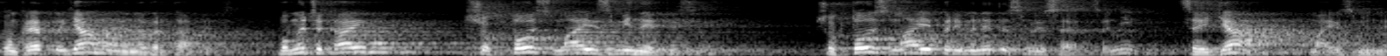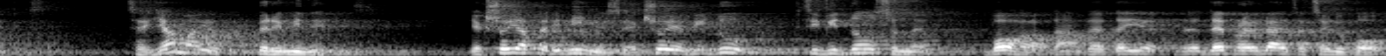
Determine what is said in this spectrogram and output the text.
конкретно я маю навертатись, бо ми чекаємо, що хтось має змінитися, що хтось має перемінити своє серце. Ні, це я маю змінитися. Це я маю перемінитись. Якщо я перемінююся, якщо я війду в ці відносини Бога, да, де, де, є, де, де проявляється ця любов,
